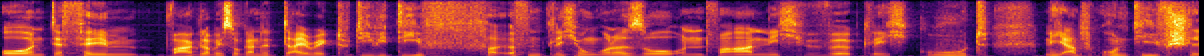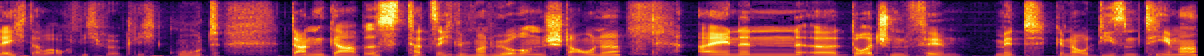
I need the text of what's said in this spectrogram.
Und der Film war, glaube ich, sogar eine Direct-to-DVD-Veröffentlichung oder so und war nicht wirklich gut. Nicht abgrundtief schlecht, aber auch nicht wirklich gut. Dann gab es tatsächlich, man höre und staune, einen äh, deutschen Film mit genau diesem Thema,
